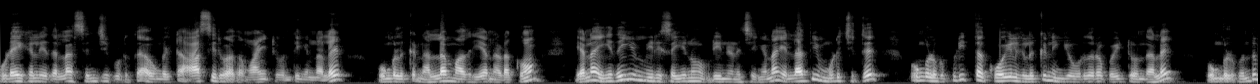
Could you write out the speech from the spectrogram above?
உடைகள் இதெல்லாம் செஞ்சு கொடுத்து அவங்கள்ட்ட ஆசீர்வாதம் வாங்கிட்டு வந்தீங்கனாலே உங்களுக்கு நல்ல மாதிரியாக நடக்கும். ஏன்னா இதையும் மீறி செய்யணும் அப்படின்னு நினச்சிங்கன்னா எல்லாத்தையும் முடிச்சுட்டு உங்களுக்கு பிடித்த கோயில்களுக்கு நீங்கள் ஒரு தடவை போயிட்டு வந்தாலே உங்களுக்கு வந்து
